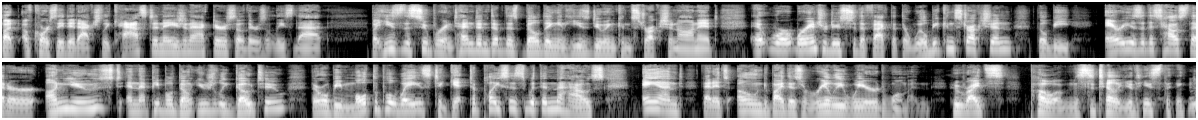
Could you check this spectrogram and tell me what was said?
but of course they did actually cast an Asian actor, so there's at least that. But he's the superintendent of this building and he's doing construction on it. it we're, we're introduced to the fact that there will be construction. There'll be areas of this house that are unused and that people don't usually go to. There will be multiple ways to get to places within the house, and that it's owned by this really weird woman who writes poems to tell you these things.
